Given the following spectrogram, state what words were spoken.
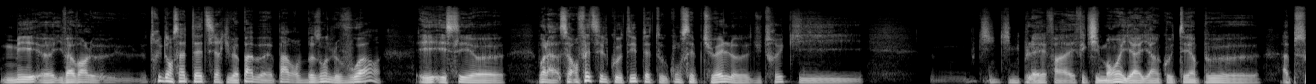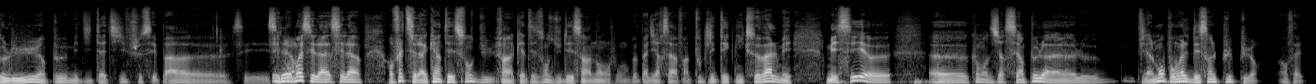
mais il va avoir le, truc dans sa tête. C'est-à-dire qu'il va pas pas avoir besoin de le voir. Et, c'est voilà, en fait, c'est le côté peut-être conceptuel du truc qui qui, qui, me plaît. Enfin, effectivement, il y a, y a, un côté un peu euh, absolu, un peu méditatif, je sais pas. Euh, c'est pour moi, c'est la, c'est la, en fait, c'est la quintessence du, enfin, quintessence du dessin. Non, on peut pas dire ça. Enfin, toutes les techniques se valent, mais, mais c'est, euh, euh comment dire, c'est un peu la, le, finalement, pour moi, le dessin le plus pur, en fait.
